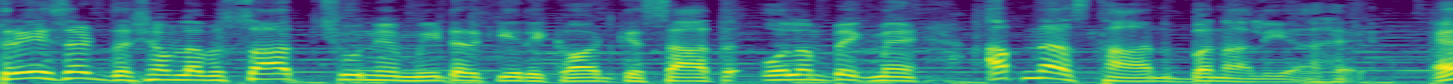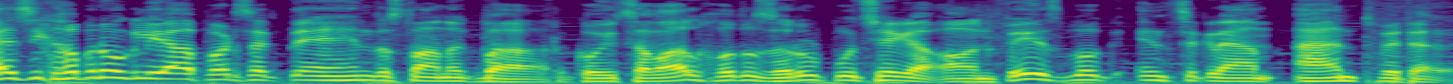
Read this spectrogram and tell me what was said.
तिरसठ दशमलव सात शून्य मीटर की रिकॉर्ड के साथ ओलंपिक में अपना स्थान बना लिया है। ऐसी खबरों के लिए आप पढ़ सकते हैं हिंदुस्तान अखबार। कोई सवाल हो तो ज़रूर पूछेगा on Facebook Instagram and Twitter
